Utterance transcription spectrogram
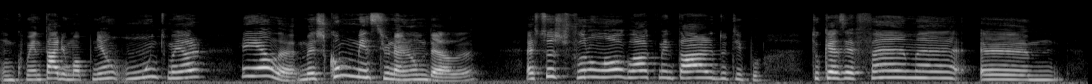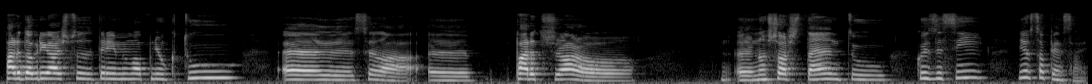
um comentário, uma opinião muito maior a ela. Mas como mencionei o nome dela, as pessoas foram logo lá a comentar do tipo tu queres é fama, um, para de obrigar as pessoas a terem a mesma opinião que tu, uh, sei lá, uh, para de chorar ou uh, não chores tanto, coisas assim. E eu só pensei,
